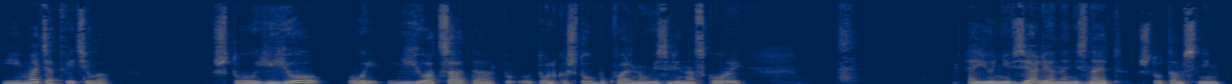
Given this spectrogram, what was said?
И мать ответила, что ее, ой, ее отца, да, только что буквально увезли на скорой – а ее не взяли, она не знает, что там с ним.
